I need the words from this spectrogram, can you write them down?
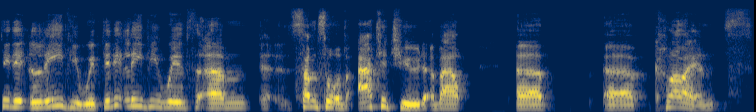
did it leave you with? Did it leave you with um, uh, some sort of attitude about uh, uh, clients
